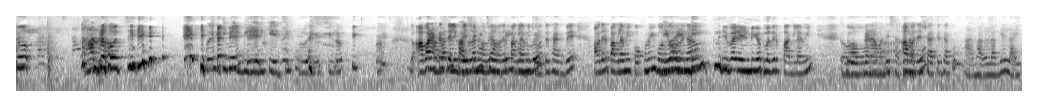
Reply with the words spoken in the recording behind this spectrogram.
তো আমরা হচ্ছি বিরিয়ানি খেয়েছি গেছিল তো আবার একটা সেলিব্রেশন হবে আমাদের পাগলামি চলতে থাকবে। আমাদের পাগলামি কখনোই বন্ধ হবে না. নেভার এন্ডিং আমাদের পাগলামি। তো আপনারা আমাদের সাথে আমাদের সাথে থাকুন। আর ভালো লাগলে লাইক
